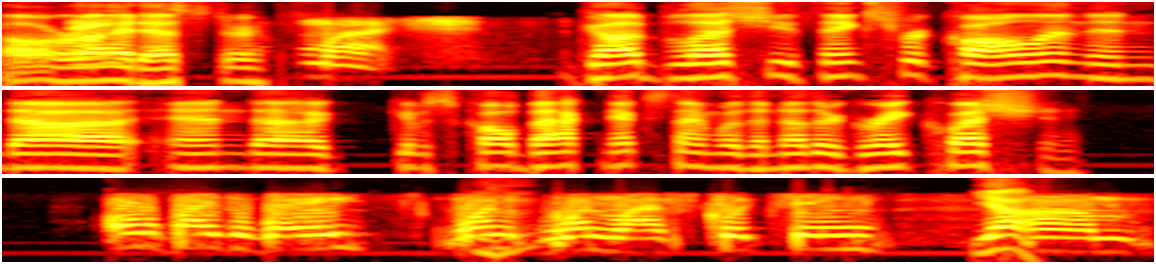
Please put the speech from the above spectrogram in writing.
All right, Thank Esther. So much. God bless you. Thanks for calling, and uh, and uh, give us a call back next time with another great question. Oh, by the way, one Mm-hmm. one last quick thing. Yeah. Um,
